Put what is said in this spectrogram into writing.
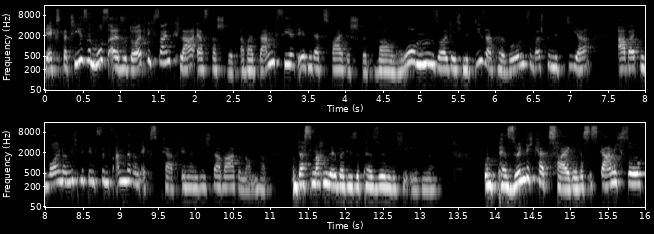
Die Expertise muss also deutlich sein, klar, erster Schritt. Aber dann fehlt eben der zweite Schritt. Warum sollte ich mit dieser Person, zum Beispiel mit dir, arbeiten wollen und nicht mit den fünf anderen ExpertInnen, die ich da wahrgenommen habe? Und das machen wir über diese persönliche Ebene. Und Persönlichkeit zeigen, das ist gar nicht so,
